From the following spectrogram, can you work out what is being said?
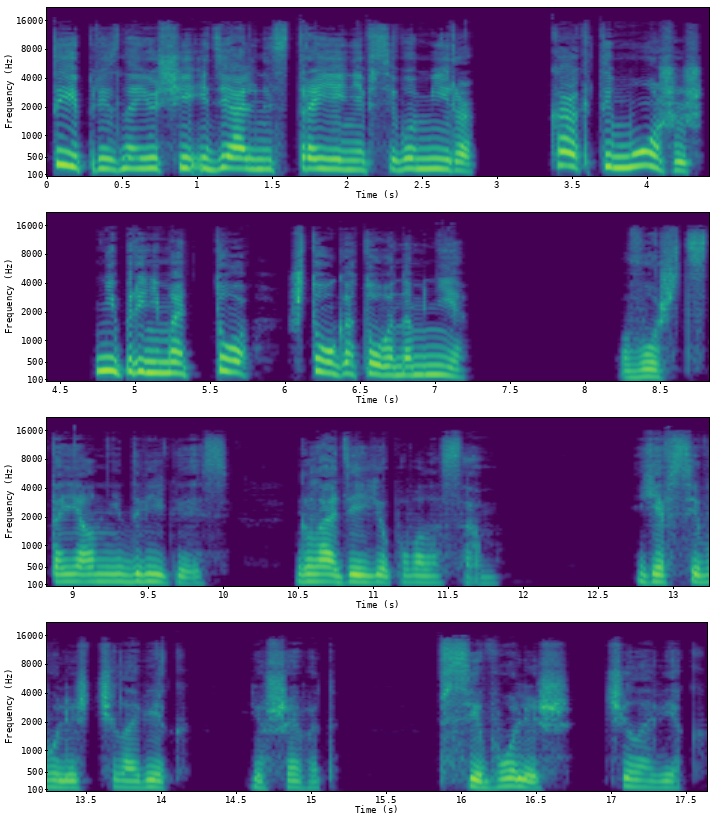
Ты, признающий идеальное строение всего мира, как ты можешь не принимать то, что уготовано мне?» Вождь стоял, не двигаясь, гладя ее по волосам. «Я всего лишь человек, Йошевет, всего лишь человек».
